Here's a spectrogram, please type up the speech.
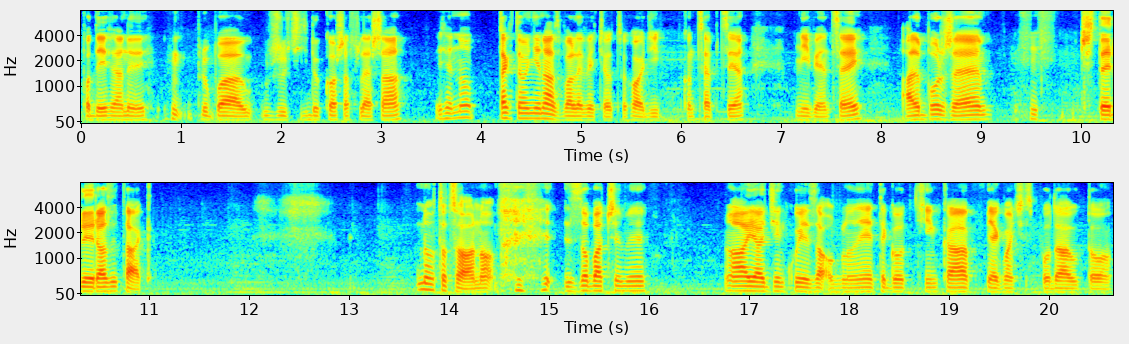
podejrzany próbował wrzucić do kosza flesza. No, tak to nie nazwa, ale wiecie o co chodzi. Koncepcja, mniej więcej. Albo, że cztery razy tak. No to co, no. Zobaczymy. No a ja dziękuję za oglądanie tego odcinka. Jak Wam się spodobał, to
